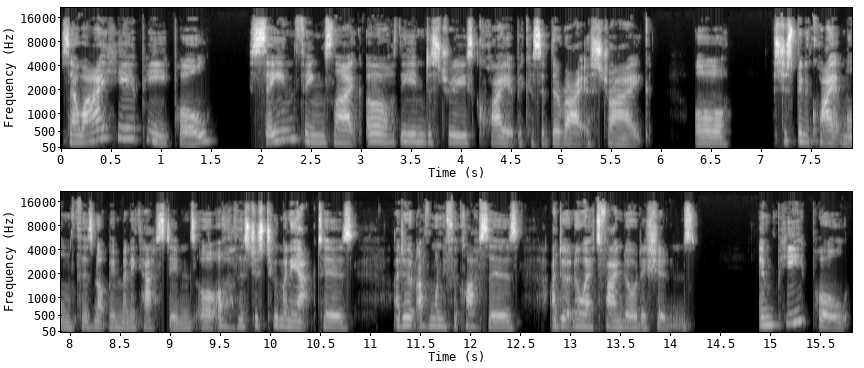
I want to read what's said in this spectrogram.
So I hear people saying things like, oh, the industry is quiet because of the writer strike, or it's just been a quiet month, there's not been many castings, or oh, there's just too many actors, I don't have money for classes, I don't know where to find auditions. And people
